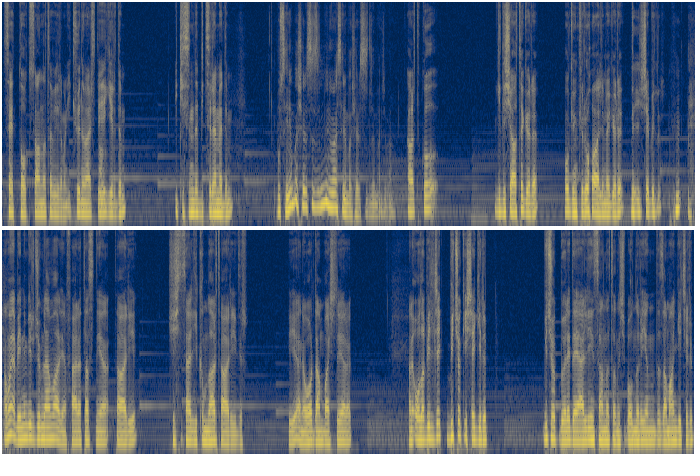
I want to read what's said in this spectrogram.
set talks'u anlatabilirim. Hani iki üniversiteye Ha. girdim. İkisini de bitiremedim. Bu senin başarısızlığın mı, üniversitenin başarısızlığı mı acaba? Artık o gidişata göre, o günkü ruh halime göre değişebilir. Ama ya benim bir cümlem var ya Ferhat Aslı'ya tarihi kişisel yıkımlar tarihidir diye hani oradan başlayarak hani olabilecek birçok işe girip birçok böyle değerli insanla tanışıp onların yanında zaman geçirip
